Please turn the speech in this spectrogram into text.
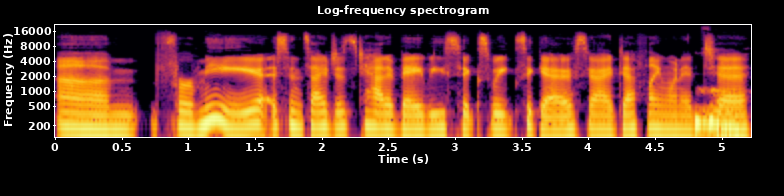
um, for me since I just had a baby six weeks ago. So I definitely wanted mm-hmm. to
